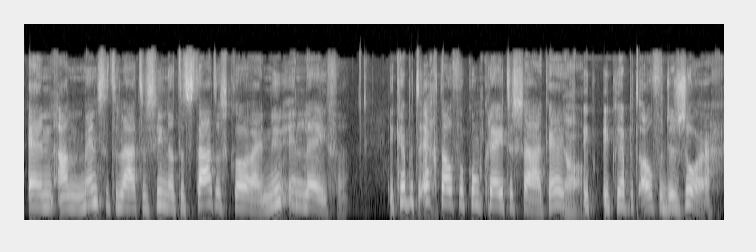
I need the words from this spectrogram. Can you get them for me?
en aan mensen te laten zien dat het status quo wij nu in leven ik heb het echt over concrete zaken. Hè. Ik, ik, heb het over de zorg.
